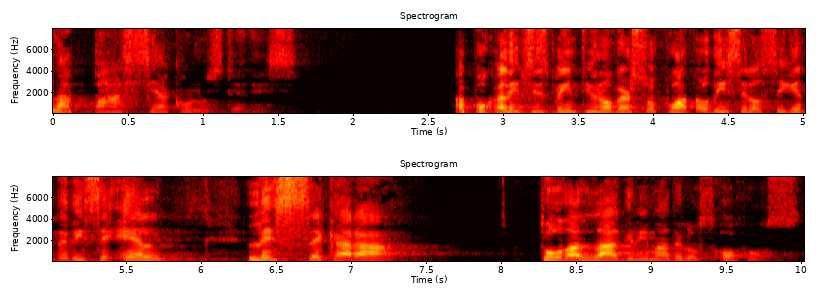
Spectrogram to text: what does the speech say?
la paz sea con ustedes. Apocalipsis 21, verso 4 dice lo siguiente, dice, Él les secará toda lágrima de los ojos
